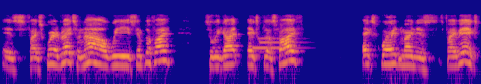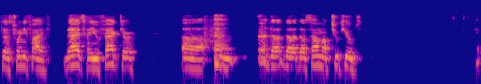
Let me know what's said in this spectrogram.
is 5 squared, right? So now we simplify. So we got x plus 5, x squared minus 5x plus 25. That's how you factor uh, the, the, the sum of two cubes. Okay.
